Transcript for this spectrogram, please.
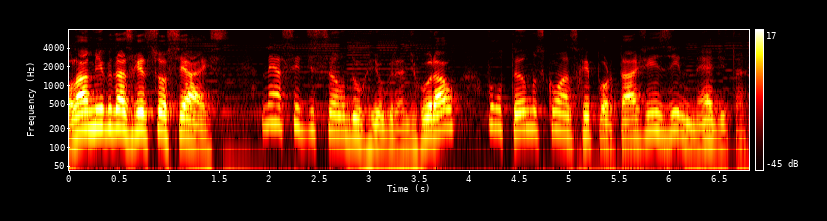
Olá, amigo das redes sociais. Nessa edição do Rio Grande Rural, voltamos com as reportagens inéditas.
